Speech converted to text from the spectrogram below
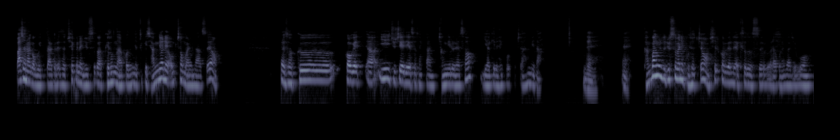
빠져나가고 있다. 그래서 최근에 뉴스가 계속 나왔거든요. 특히 작년에 엄청 많이 나왔어요. 그래서 그 거기에 아, 이 주제에 대해서 잠깐 정리를 해서 이야기를 해보고자 합니다. 네. 예, 강박님도 뉴스 많이 보셨죠? 실리콘밸리 엑소더스라고 해가지고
